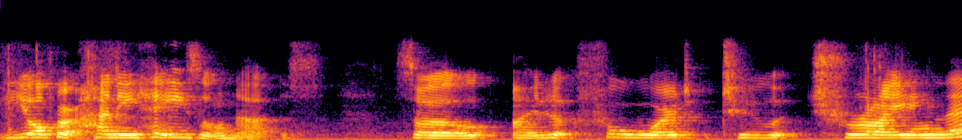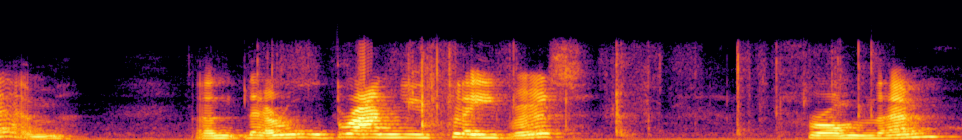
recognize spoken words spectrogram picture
yogurt honey hazelnuts. So I look forward to trying them. And they're all brand new flavours from them.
